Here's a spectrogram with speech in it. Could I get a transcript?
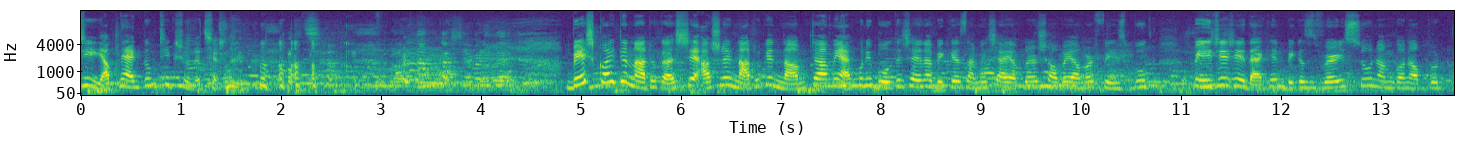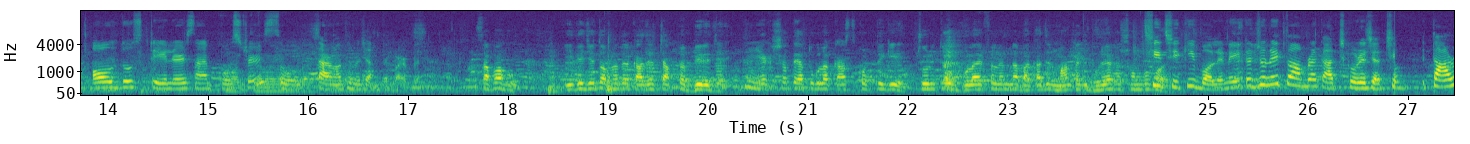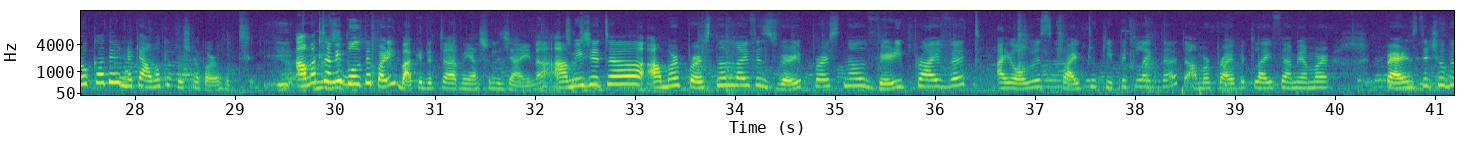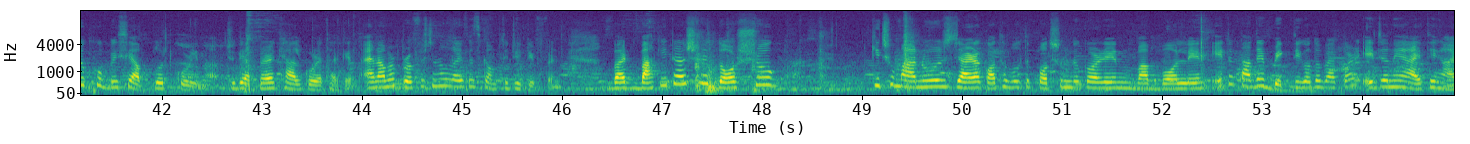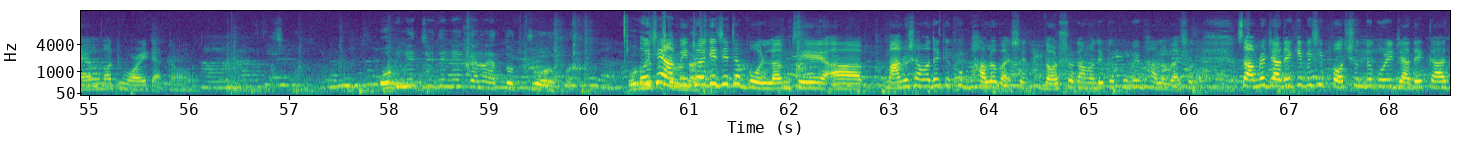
জি আপনি একদম ঠিক শুনেছেন। বেশ কয়েকটা নাটক আসছে। আসলে নাটকের নামটা আমি এখনই বলতে চাই না বিকজ আমি চাই আপনারা সবাই আমার ফেসবুক পেজে যে দেখেন because very soon I'm gonna upload all those trailers and posters so তার মাধ্যমে জানতে পারবেন। সাপাবু ঈদে যেহেতু আপনাদের কাজের চাপটা বেড়ে যায় একসাথে এতগুলো কাজ করতে গিয়ে চরিত্র ভোলায় ফেলেন না বা কাজের মানটাকে ধরে রাখা সম্ভব ছি ছি কি বলেন? এটার জন্যই তো আমরা কাজ করে যাচ্ছি। তারকাদের নাকি আমাকে প্রশ্ন করা হচ্ছে? আমারটা আমি বলতে পারি বাকিদেরটা আমি আসলে জানি না। আমি যেটা আমার personal life is very personal very private I always try to keep it like that আমার প্রাইভেট লাইফে আমি আমার প্যারেন্টসদের ছবিও খুব বেশি আপলোড করি না যদি আপনারা খেয়াল করে থাকেন। অ্যান্ড আমার professional life is completely different but বাকিটা আসলে দর্শক কিছু মানুষ যারা কথা বলতে পছন্দ করেন বা বলেন এটা তাদের ব্যক্তিগত ব্যাপার। এটা নিয়ে I think I am not worried at all অভিনেত্রীদের নিয়ে কেন এত ট্রোল হয় ওই যে আমি একটু আগে যেটা বললাম যে মানুষ আমাদেরকে খুব ভালোবাসেন দর্শক আমাদেরকে খুবই ভালোবাসেন। সো আমরা যাদেরকে বেশি পছন্দ করি যাদের কাজ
